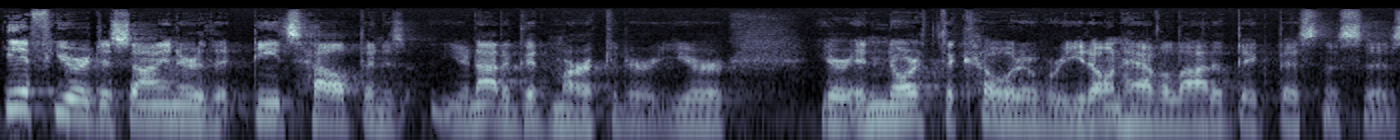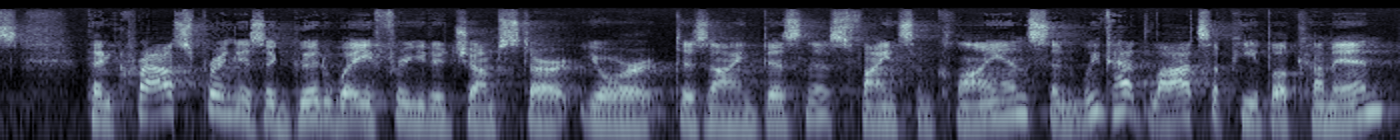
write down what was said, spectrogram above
If you're a designer that needs help and is, you're not a good marketer, you're you're in North Dakota where you don't have a lot of big businesses, then CrowdSpring is a good way for you to jumpstart your design business, find some clients. And we've had lots of people come in,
